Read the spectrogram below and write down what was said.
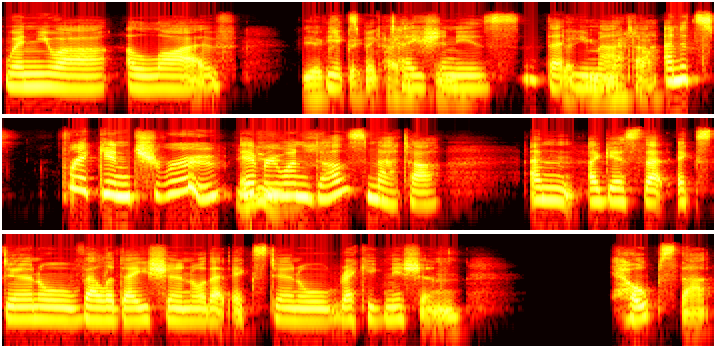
When you are alive, the the expectation, expectation is that, that you, you matter. matter. And it's freaking true. It Everyone is. does matter. And I guess that external validation or that external recognition helps that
